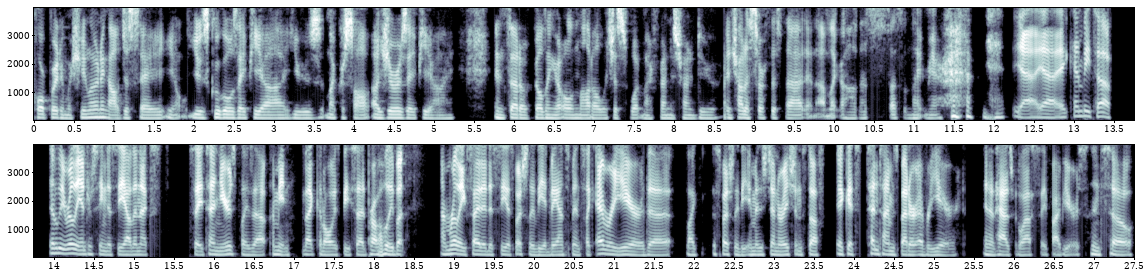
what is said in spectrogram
incorporating machine learning, I'll just say, you know, use Google's API, use Microsoft Azure's API instead of building your own model, which is what my friend is trying to do and try to surface that. And I'm like, oh, that's, that's a nightmare. yeah. Yeah. It can be tough. It'll be really interesting to see how the next, say, 10 years plays out. I mean, that could always be said probably, but I'm really excited to see, especially the advancements. Like every year, the like especially the image generation stuff, it gets ten times better every year, and it has for the last say five years. And so,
